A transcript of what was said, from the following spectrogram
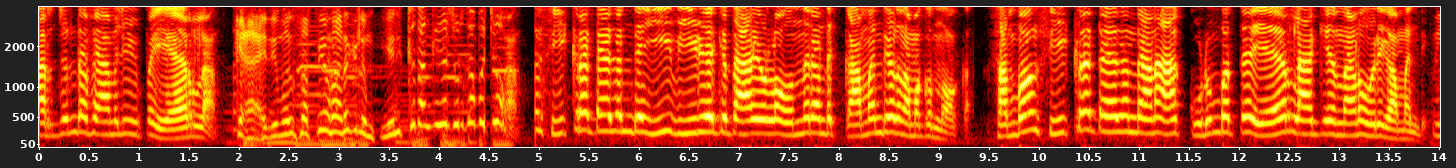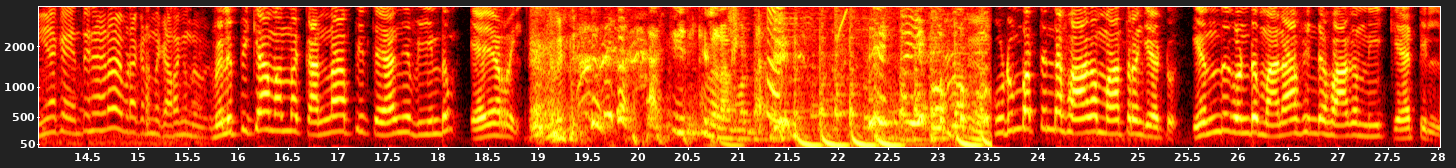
അർജുന്റെ ഫാമിലിയും ഇപ്പൊ എയറിലാണ് സത്യമാണെങ്കിലും എനിക്ക് അംഗീകരിച്ചു കൊടുക്കാൻ പറ്റുമോ സീക്രട്ട് ഏജന്റ് ഈ വീഡിയോയ്ക്ക് താഴെയുള്ള ഒന്ന് രണ്ട് കമന്റുകൾ നമുക്കൊന്ന് നോക്കാം. സംഭവം സീക്രട്ട് ഏജന്റ് ആണ് ആ കുടുംബത്തെ എയറിലാക്കിയെന്നാണ് ഒരു കമന്റ് നീയൊക്കെ എന്തിനാണോ ഇവിടെ കിടന്ന് കറങ്ങുന്നത്? വെളുപ്പിക്കാൻ വന്ന കണ്ണാപ്പി തേഞ്ഞ് വീണ്ടും എയറിൽ കുടുംബത്തിന്റെ ഭാഗം മാത്രം കേട്ടു. എന്തുകൊണ്ട് മനാഫിന്റെ ഭാഗം നീ കേട്ടില്ല?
